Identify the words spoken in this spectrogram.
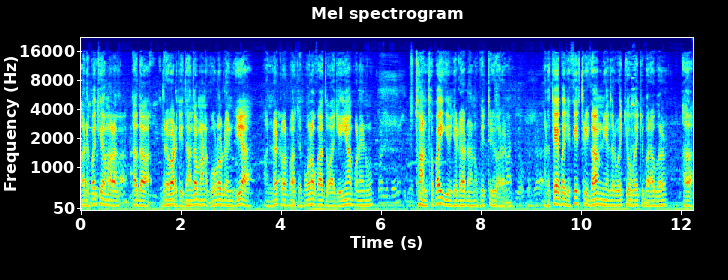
અને પછી અમારા દાદા દ્રવાડથી ધાંધામાણા ઘોડો લઈને ગયા અને નટવર પાસે પોરો ખાતો આજે અહીંયા પણ એનું સ્થાન થપાઈ ગયું છે દાદાનું ખિસ્ત્રીવાળાનું અને તે પછી ખિસ્ત્રી ગામની અંદર વચ્ચો વચ્ચે બરાબર આ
